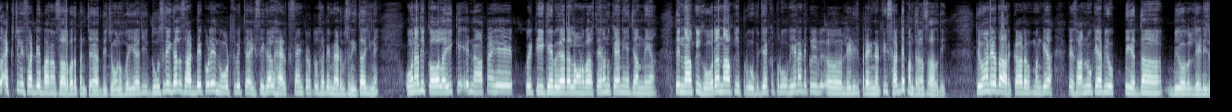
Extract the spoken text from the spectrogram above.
ਐਕਚੁਅਲੀ ਸਾਡੇ 12 ਸਾਲ ਬਾਅਦ ਪੰਚਾਇਤ ਦੀ ਚੋਣ ਹੋਈ ਹੈ ਜੀ। ਦੂਸਰੀ ਗੱਲ, ਸਾਡੇ ਕੋਲੇ ਨੋਟਸ ਵਿੱਚ ਆਈ ਸੀ ਗੱਲ ਹੈਲਥ ਸੈਂਟਰ ਤੋਂ ਸਾਡੇ ਮੈਡਮ ਸੁਨੀਤਾ ਜੀ ਨੇ। ਉਹਨਾਂ ਦੀ ਕਾਲ ਆਈ ਕਿ ਇਹ ਨਾ ਤਾਂ ਇਹ ਕੋਈ ਟੀਕੇ ਵਗੈਰਾ ਲਾਉਣ ਵਾਸਤੇ ਇਹਨਾਂ ਨੂੰ ਕਹਿੰਦੇ ਜਾਂਦੇ ਆ। ਤੇ ਨਾ ਕੋਈ ਹੋਰ ਆ, ਨਾ ਕੋਈ ਪ੍ਰੂਫ ਜੇ ਕੋਈ ਪ੍ਰੂਫ ਇਹਨਾਂ ਦੇ ਕੋਈ ਲੇਡੀਜ਼ ਪ੍ਰੈਗਨੈਂਟ ਸੀ 15.5 ਸਾਲ ਦੀ। ਤੇ ਉਹਨਾਂ ਨੇ ਆਧਾਰ ਕਾਰਡ ਮੰਗਿਆ ਤੇ ਸਾਨੂੰ ਕਿਹਾ ਵੀ ਉਹ ਵੀ ਇਦਾਂ ਵੀ ਉਹ ਲੇਡੀਜ਼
